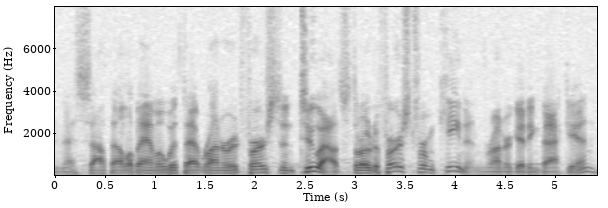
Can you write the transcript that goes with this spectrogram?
And that's South Alabama with that runner at first and two outs. Throw to first from Keenan. Runner getting back in.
